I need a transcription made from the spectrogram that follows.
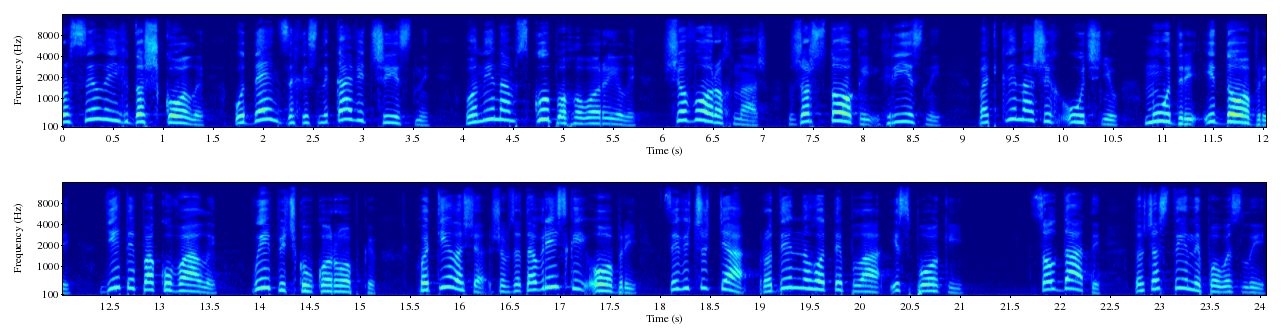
Запросили їх до школи у день захисника вітчизни. Вони нам скупо говорили, що ворог наш жорстокий, грізний, батьки наших учнів мудрі і добрі, діти пакували випічку в коробки. Хотілося, щоб за Таврійський обрій це відчуття родинного тепла і спокій. Солдати, до частини повезли,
